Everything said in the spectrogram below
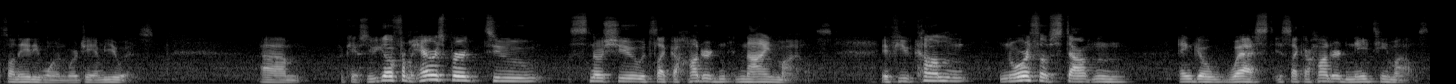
It's on 81 where JMU is. Um, okay, so you go from Harrisburg to Snowshoe, it's like 109 miles. If you come north of Staunton and go west, it's like 118 miles.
